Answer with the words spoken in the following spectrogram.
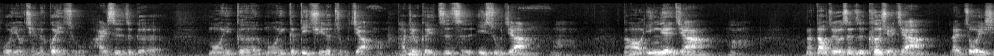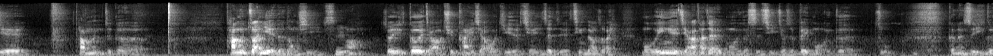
或有钱的贵族，还是这个某一个某一个地区的主教哈，他就可以支持艺术家啊，然后音乐家啊，那到最后甚至科学家来做一些他们这个他们专业的东西是啊。所以各位只要去看一下，我记得前一阵子也听到说，哎，某个音乐家他在某一个时期就是被某一个组，可能是一个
